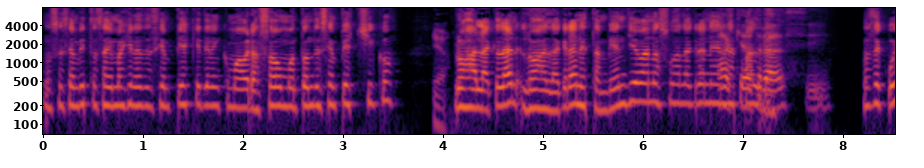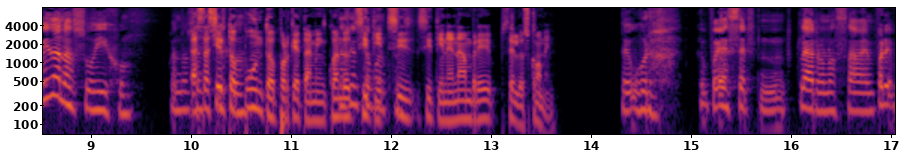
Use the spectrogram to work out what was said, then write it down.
no sé si han visto esas imágenes de cien pies que tienen como abrazado un montón de cien pies chicos. Ya. Los, alaclan- los alacranes también llevan a sus alacranes en la Aquí espalda. atrás, sí. Entonces cuidan a sus hijos. Cuando son Hasta cierto chicos. punto, porque también cuando si, tienen hambre, se los comen. Seguro. Puede ser, claro, no saben. Pero,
